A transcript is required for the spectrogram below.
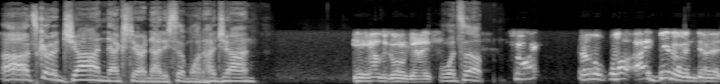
Uh, let's go to John next year on 97.1. Hi, John. Hey, how's it going, guys? What's up? So I, oh, well, I've been on uh,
